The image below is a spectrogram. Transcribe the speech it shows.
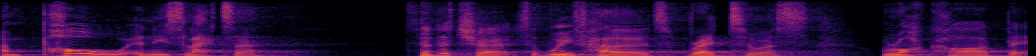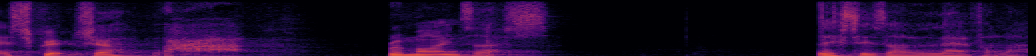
And Paul, in his letter to the church that we've heard read to us, rock hard bit of scripture, ah, reminds us this is a leveler.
